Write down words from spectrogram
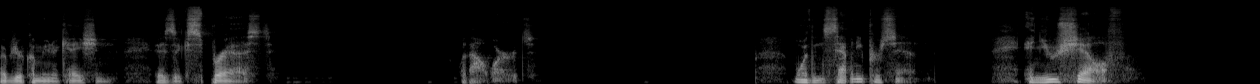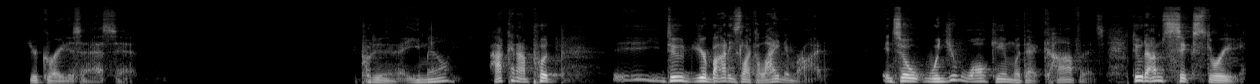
of your communication is expressed without words. More than 70% and you shelf your greatest asset. You put it in an email. How can I put, eh, dude, your body's like a lightning rod. And so when you walk in with that confidence, dude, I'm six three,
